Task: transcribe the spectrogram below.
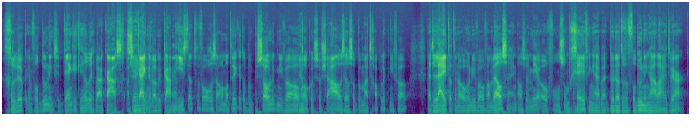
Geluk en voldoening zit denk ik heel dicht bij elkaar. Als, je kijkt naar welke KPI's dat vervolgens allemaal triggert, op een persoonlijk niveau, Ja. maar ook op sociaal en zelfs op een maatschappelijk niveau. Het leidt tot een hoger niveau van welzijn als we meer oog voor onze omgeving hebben, doordat we voldoening halen uit werk.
